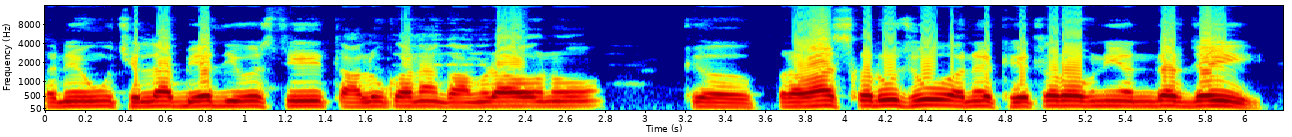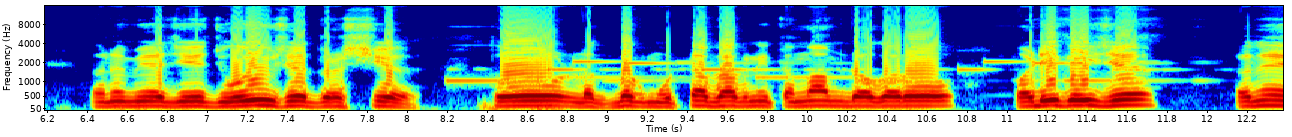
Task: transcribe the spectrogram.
અને હું છેલ્લા બે દિવસથી તાલુકાના ગામડાઓનો પ્રવાસ કરું છું અને ખેતરોની અંદર જઈ અને મેં જે જોયું છે દ્રશ્ય તો લગભગ મોટાભાગની તમામ ડોગરો પડી ગઈ છે અને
